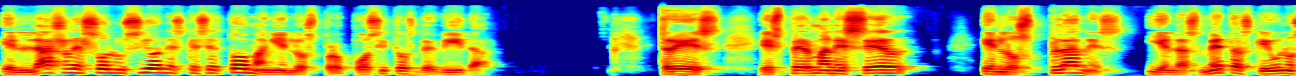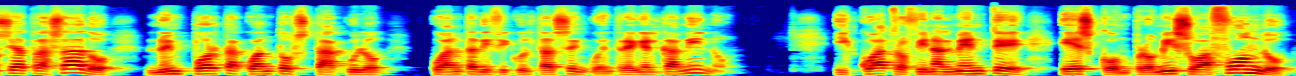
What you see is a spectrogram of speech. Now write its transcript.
en las resoluciones que se toman y en los propósitos de vida. Tres es permanecer en los planes y en las metas que uno se ha trazado, no importa cuánto obstáculo cuánta dificultad se encuentra en el camino. Y cuatro, finalmente, es compromiso a fondo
